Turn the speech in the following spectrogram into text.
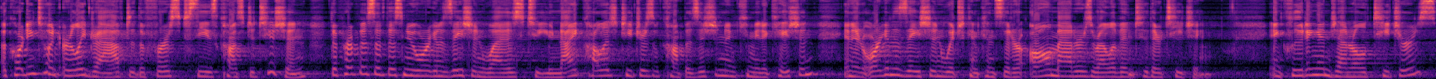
According to an early draft of the first C's Constitution, the purpose of this new organization was to unite college teachers of composition and communication in an organization which can consider all matters relevant to their teaching, including in general teachers,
